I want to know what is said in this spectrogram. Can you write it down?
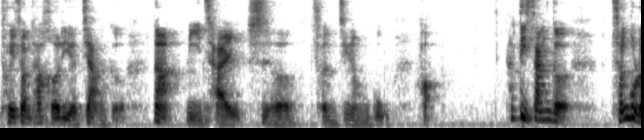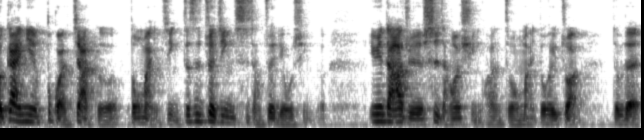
推算它合理的价格，那你才适合存金融股。好，那第三个存股的概念，不管价格都买进，这是最近市场最流行的，因为大家觉得市场会循环，怎么买都会赚，对不对？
